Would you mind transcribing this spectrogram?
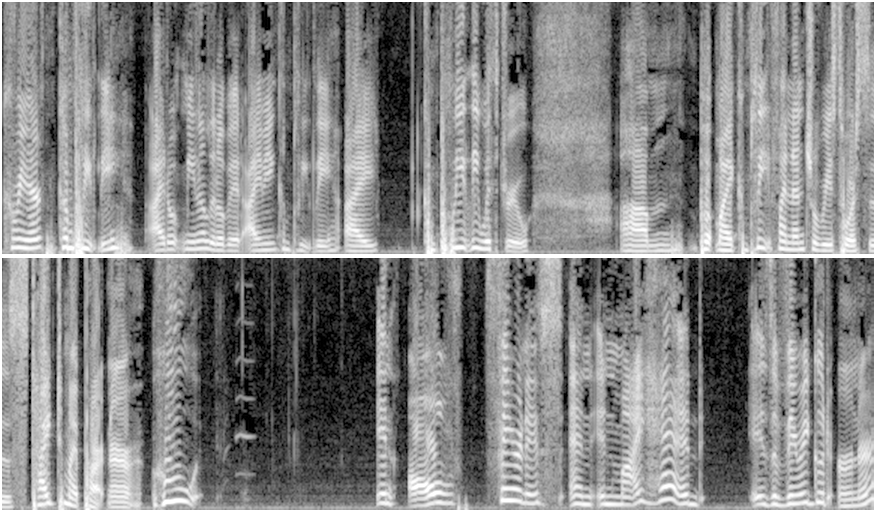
career completely. I don't mean a little bit. I mean completely. I completely withdrew. Um, put my complete financial resources tied to my partner who in all fairness and in my head is a very good earner,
